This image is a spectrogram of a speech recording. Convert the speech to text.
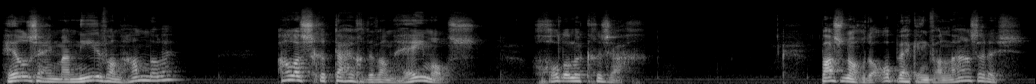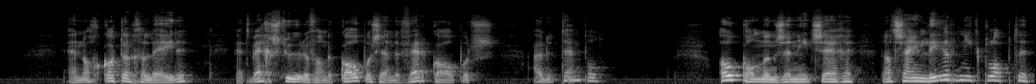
heel zijn manier van handelen, alles getuigde van hemels, goddelijk gezag. Pas nog de opwekking van Lazarus. En nog korter geleden het wegsturen van de kopers en de verkopers uit de tempel. Ook konden ze niet zeggen dat zijn leer niet klopte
